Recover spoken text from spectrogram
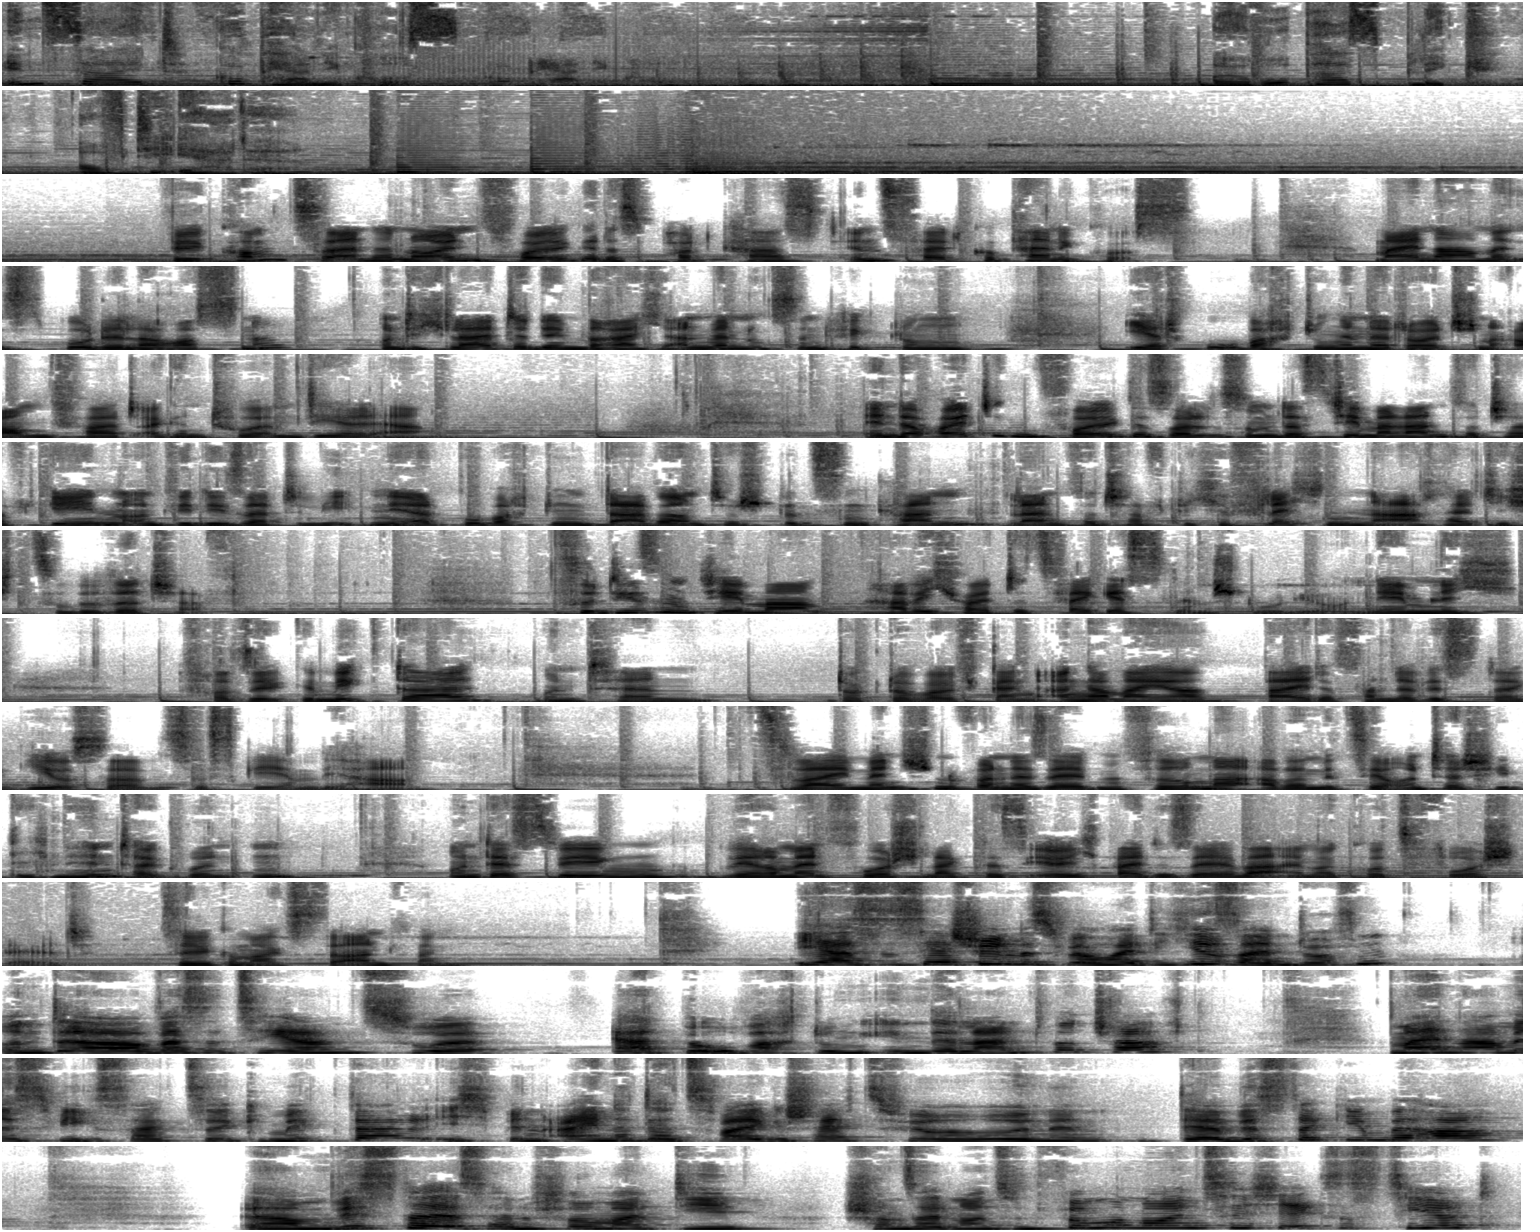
Inside Copernicus. Europas Blick auf die Erde. Willkommen zu einer neuen Folge des Podcasts Inside Copernicus. Mein Name ist Bode Larosne und ich leite den Bereich Anwendungsentwicklung Erdbeobachtungen der Deutschen Raumfahrtagentur im DLR. In der heutigen Folge soll es um das Thema Landwirtschaft gehen und wie die Satelliten-Erdbeobachtung dabei unterstützen kann, landwirtschaftliche Flächen nachhaltig zu bewirtschaften. Zu diesem Thema habe ich heute zwei Gäste im Studio, nämlich Frau Silke Migdal und Herrn Dr. Wolfgang Angermeier, beide von der Vista Geoservices GmbH. Zwei Menschen von derselben Firma, aber mit sehr unterschiedlichen Hintergründen. Und deswegen wäre mein Vorschlag, dass ihr euch beide selber einmal kurz vorstellt. Silke, magst du anfangen? Ja, es ist sehr schön, dass wir heute hier sein dürfen und äh, was erzählen zur Erdbeobachtung in der Landwirtschaft. Mein Name ist, wie gesagt, Silke Migdal. Ich bin eine der zwei Geschäftsführerinnen der Vista GmbH. Ähm, Vista ist eine Firma, die schon seit 1995 existiert,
